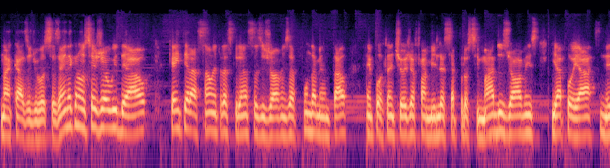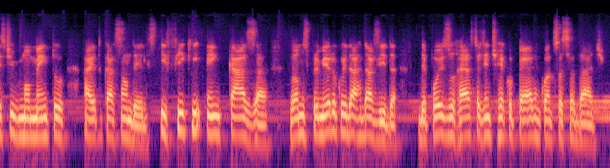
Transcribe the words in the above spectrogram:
na casa de vocês. Ainda que não seja o ideal, que a interação entre as crianças e jovens é fundamental. É importante hoje a família se aproximar dos jovens e apoiar neste momento a educação deles. E fique em casa. Vamos primeiro cuidar da vida, depois o resto a gente recupera enquanto sociedade.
